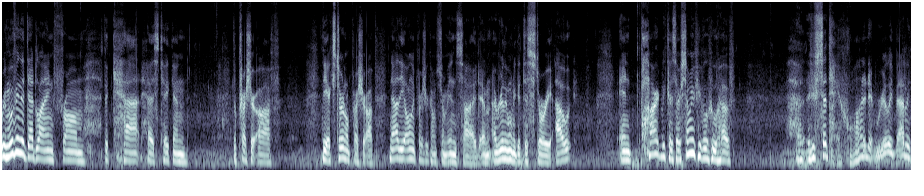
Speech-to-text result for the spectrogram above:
Removing the deadline from the cat has taken the pressure off, the external pressure off. Now the only pressure comes from inside, and I really want to get this story out. In part because there are so many people who have who said they wanted it really badly,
